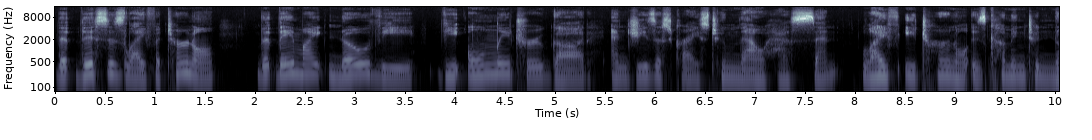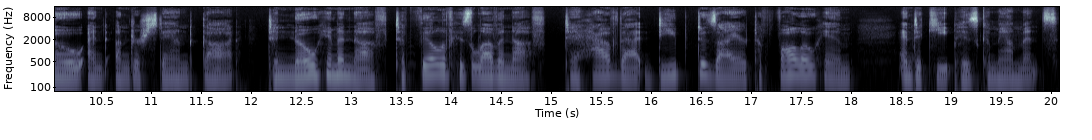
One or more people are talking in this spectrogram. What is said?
that this is life eternal, that they might know Thee, the only true God, and Jesus Christ, whom Thou hast sent. Life eternal is coming to know and understand God to know Him enough, to feel of His love enough, to have that deep desire to follow Him and to keep His commandments.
